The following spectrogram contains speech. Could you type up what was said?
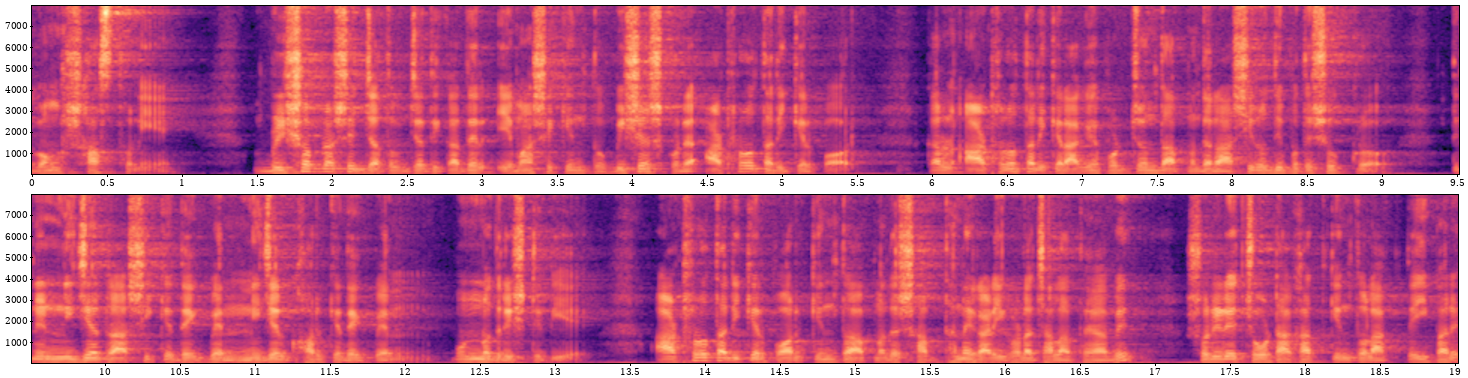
এবং স্বাস্থ্য নিয়ে। বৃষভ রাশির জাতক জাতিকাদের এ মাসে কিন্তু বিশেষ করে আঠারো তারিখের পর, কারণ আঠারো তারিখের আগে পর্যন্ত আপনাদের রাশির অধিপতি শুক্র, তিনি নিজের রাশিকে দেখবেন, নিজের ঘরকে দেখবেন, পূর্ণ দৃষ্টি দিয়ে। আঠেরো তারিখের পর কিন্তু আপনাদের সাবধানে গাড়ি ঘোড়া চালাতে হবে। শরীরে চোট, আঘাত কিন্তু লাগতেই পারে।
